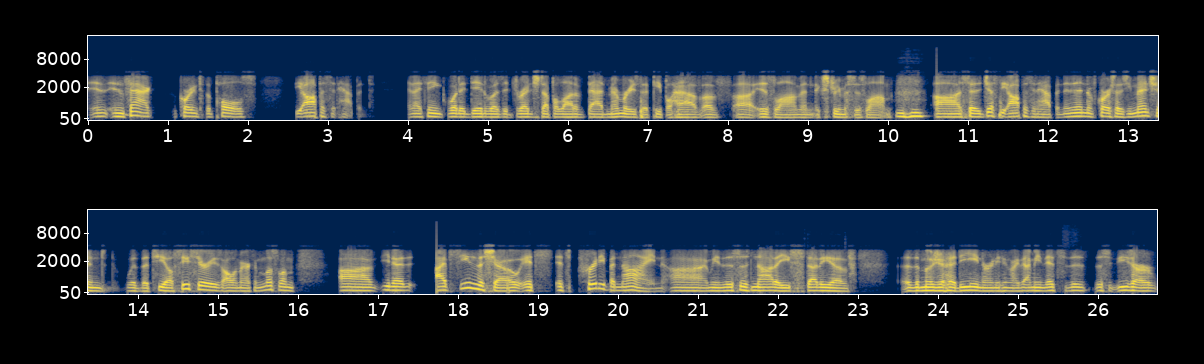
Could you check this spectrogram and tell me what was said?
In, in fact, according to the polls, the opposite happened. And I think what it did was it dredged up a lot of bad memories that people have of uh, Islam and extremist Islam. Mm-hmm. Uh, so just the opposite happened. And then, of course, as you mentioned, with the TLC series, All American Muslim, uh, you know, I've seen the show. It's it's pretty benign. Uh, I mean, this is not a study of the Mujahideen or anything like that. I mean, it's this, this, these are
